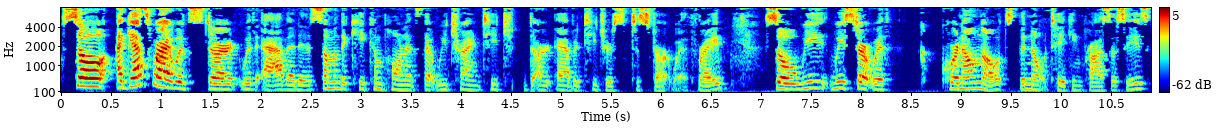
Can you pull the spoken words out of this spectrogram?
So I guess where I would start with Avid is some of the key components that we try and teach our Avid teachers to start with, right? So we we start with Cornell notes, the note taking processes.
